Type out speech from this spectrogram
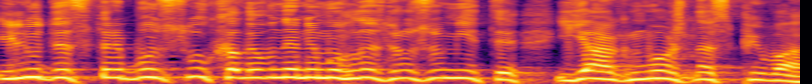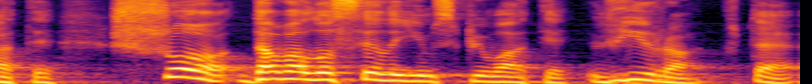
І люди з трибун слухали, вони не могли зрозуміти, як можна співати. Що давало сили їм співати? Віра в те,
